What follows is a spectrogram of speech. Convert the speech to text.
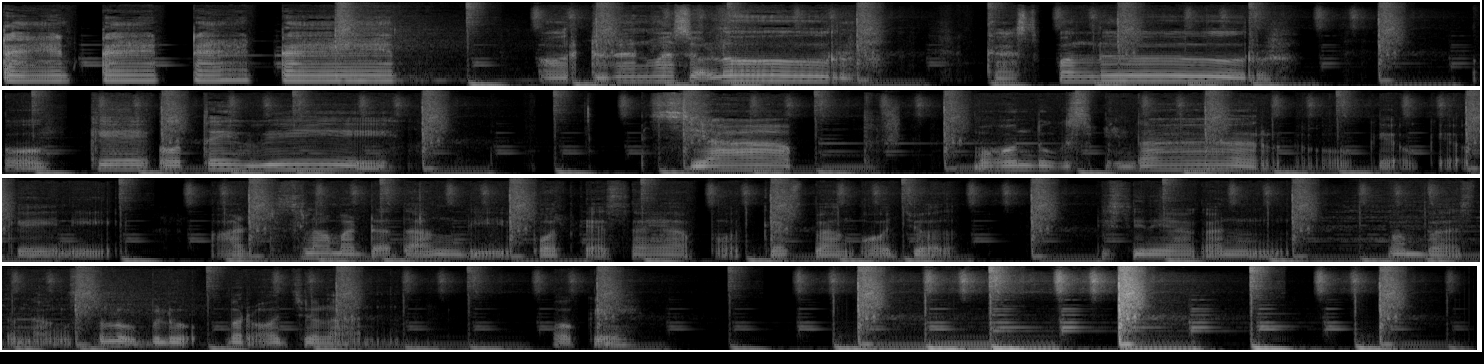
tet tet tet tet orderan masuk lur. Gas pelur, oke OTW siap. Mohon tunggu sebentar. Oke oke oke. Ini selamat datang di podcast saya podcast Bang Ojol. Di sini akan membahas tentang seluk beluk berojolan. Oke?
